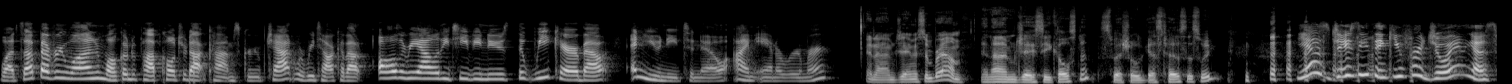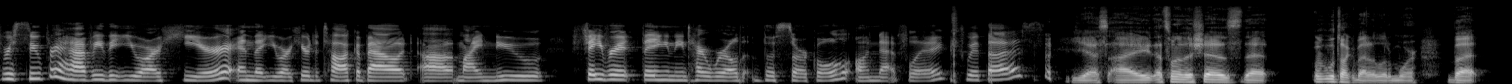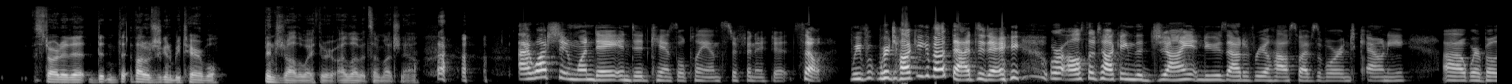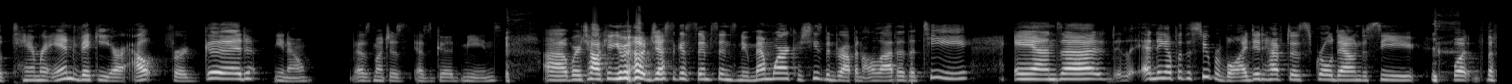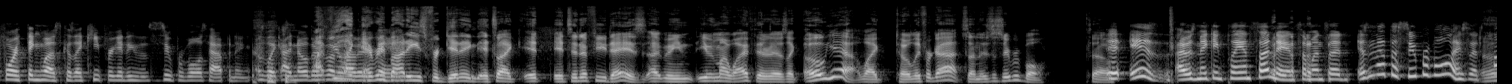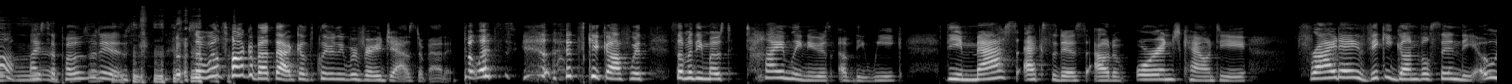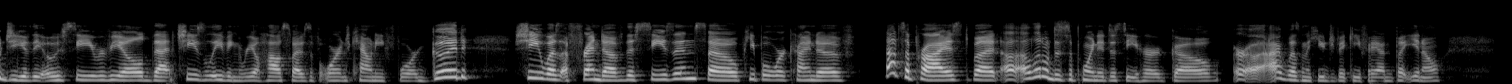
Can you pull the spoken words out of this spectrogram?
What's up, everyone? Welcome to PopCulture.com's group chat where we talk about all the reality TV news that we care about and you need to know. I'm Anna Rumer. And I'm Jameson Brown. And I'm JC Colston, special guest host this week. yes, JC, thank you for joining us. We're super happy that you are here and that you are here to talk about uh, my new favorite thing in the entire world, The Circle on Netflix with us. yes, I that's one of the shows that we'll talk about it a little more, but started it, didn't th- thought it was just going to be terrible. Binged it all the way through. I love it so much now. I watched it in one day and did cancel plans to finish it. So we are we're talking about that today. We're also talking the giant news out of Real Housewives of Orange County, uh, where both Tamra and Vicki are out for good. You know, as much as as good means. Uh, we're talking about Jessica Simpson's new memoir because she's been dropping a lot of the tea and uh, ending up with the Super Bowl. I did have to scroll down to see what the fourth thing was because I keep forgetting that the Super Bowl is happening. I was like, I know there's. I feel like everybody's thing. forgetting. It's like it. It's in a few days. I mean, even my wife there was like, "Oh yeah, like totally forgot. Sunday's the Super Bowl." So it is. I was making plans Sunday, and someone said, "Isn't that the Super Bowl?" I said, "Huh, oh, yeah. I suppose it is." so we'll talk about that because clearly we're very jazzed about it. But let's let's kick off with some of the most timely news of the week: the mass exodus out of Orange County. Friday, Vicki Gunvalson, the OG of the OC, revealed that she's leaving Real Housewives of Orange County for good. She was a friend of this season, so people were kind of not surprised, but a, a, little disappointed to see her go. Or uh, I wasn't a huge Vicki fan, but you know,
